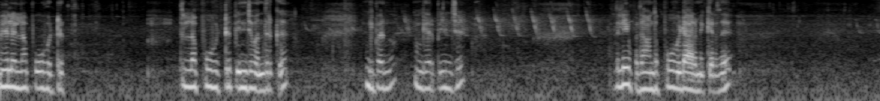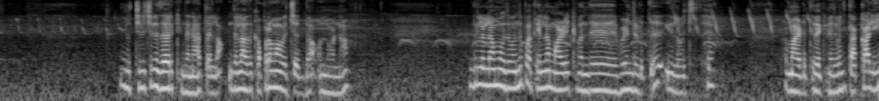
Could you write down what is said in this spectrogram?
மேலெல்லாம் பூ விட்டுருக்கு இதெல்லாம் பூ விட்டு பிஞ்சு வந்திருக்கு. இங்கே பாருங்க இங்கே ஒரு பிஞ்சு. இதுலேயும் இப்போ தான் வந்து பூ விட ஆரம்பிக்கிறது. இந்த சின்ன சின்னதாக இருக்குது இந்த நாற்றெல்லாம் இதெல்லாம் அதுக்கப்புறமா வச்சது தான் ஒன்று ஒன்றா இதில் இல்லாமல் இது வந்து பார்த்திங்கன்னா மழைக்கு வந்து விழுந்தெடுத்து இதில் வச்சது. அப்புறமா எடுத்து வைக்கணும் இது வந்து தக்காளி.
